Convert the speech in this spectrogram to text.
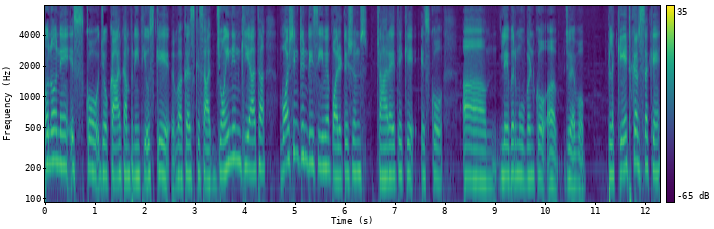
उन्होंने इसको, जो कार कंपनी थी, उसके वर्कर्स के साथ ज्वाइन इन किया था। वॉशिंगटन डीसी में पॉलिटिशियंस चाह रहे थे कि इसको लेबर मूवमेंट को जो है वो प्लकेट कर सकें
